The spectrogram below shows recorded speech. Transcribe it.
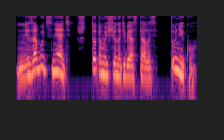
Не забудь снять, что там еще на тебе осталось, тунику.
